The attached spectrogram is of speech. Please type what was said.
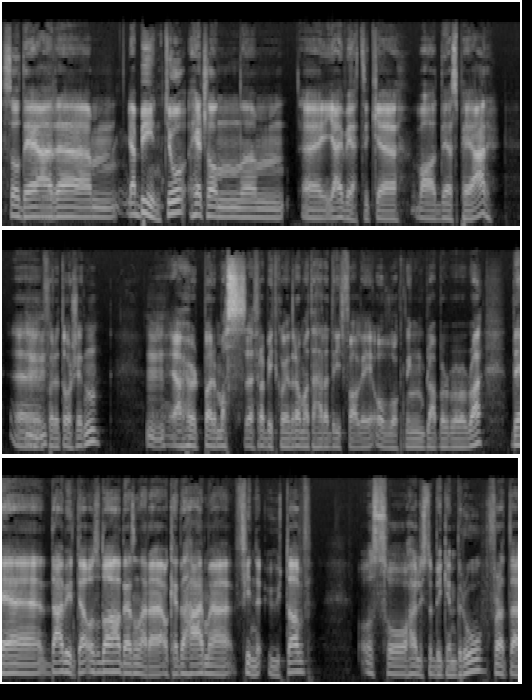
Så det er eh, Jeg begynte jo helt sånn eh, Jeg vet ikke hva DSP er, eh, Mm. for et år siden. Jeg har hørt bare masse fra bitcoinere om at det her er dritfarlig, overvåkning, bla, bla, bla. bla. Det, der begynte jeg, og så da hadde jeg sånn derre Ok, det her må jeg finne ut av. Og så har jeg lyst til å bygge en bro, for det,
